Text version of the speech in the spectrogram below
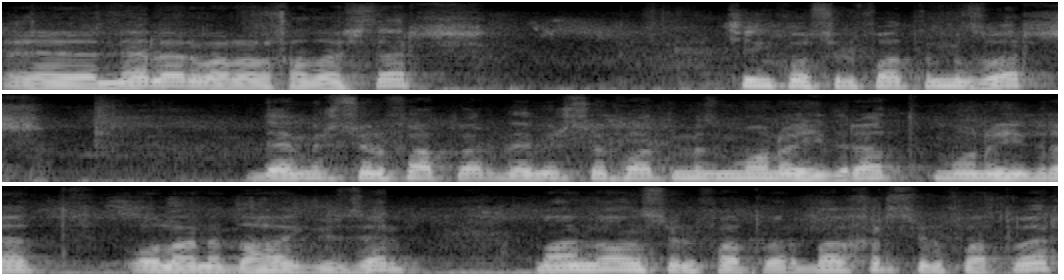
E, neler var arkadaşlar? Çinko sülfatımız var. Demir sülfat var. Demir sülfatımız monohidrat. Monohidrat olanı daha güzel. Mangan sülfat var. Bakır sülfat var.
